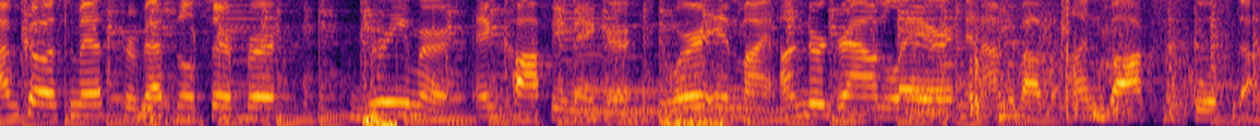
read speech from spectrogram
I'm Koa Smith, professional surfer, dreamer, and coffee maker. We're in my underground lair and I'm about to unbox some cool stuff.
